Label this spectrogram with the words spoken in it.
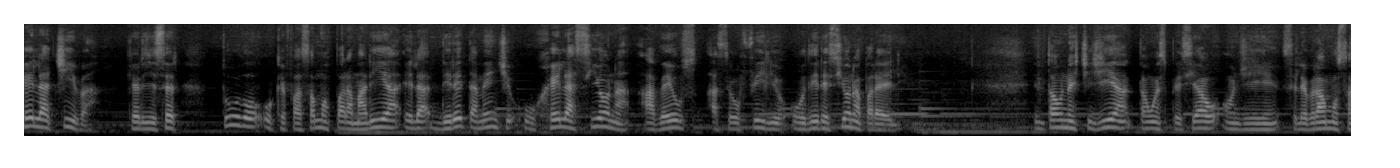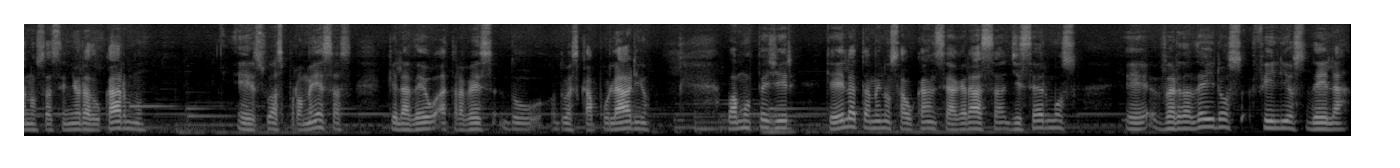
relativa. Quiere decir, todo lo que hacemos para María, ella directamente o relaciona a Dios, a su Hijo, o direcciona para Él. Então, neste dia tão especial, onde celebramos a Nossa Senhora do Carmo, e suas que ela deu através do, do escapulário, vamos pedir que ela também nos alcance a graça de sermos eh, verdadeiros filhos dela,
